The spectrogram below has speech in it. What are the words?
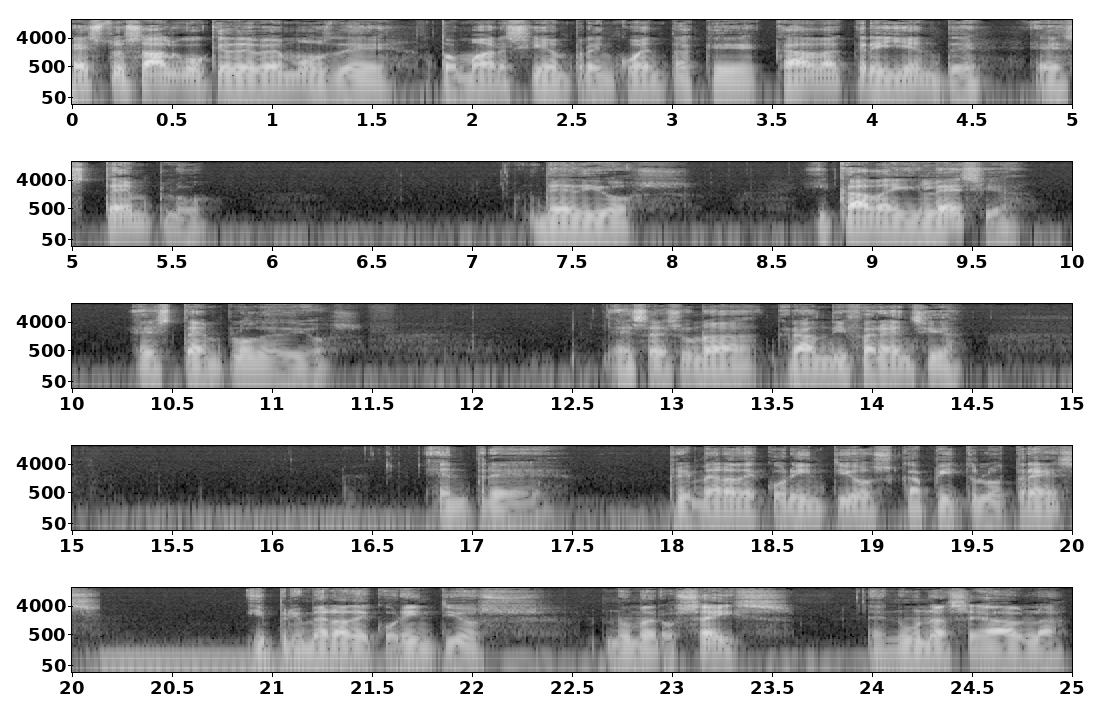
Esto es algo que debemos de tomar siempre en cuenta, que cada creyente es templo de Dios y cada iglesia es templo de Dios. Esa es una gran diferencia entre Primera de Corintios capítulo 3 y Primera de Corintios número 6. En una se habla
